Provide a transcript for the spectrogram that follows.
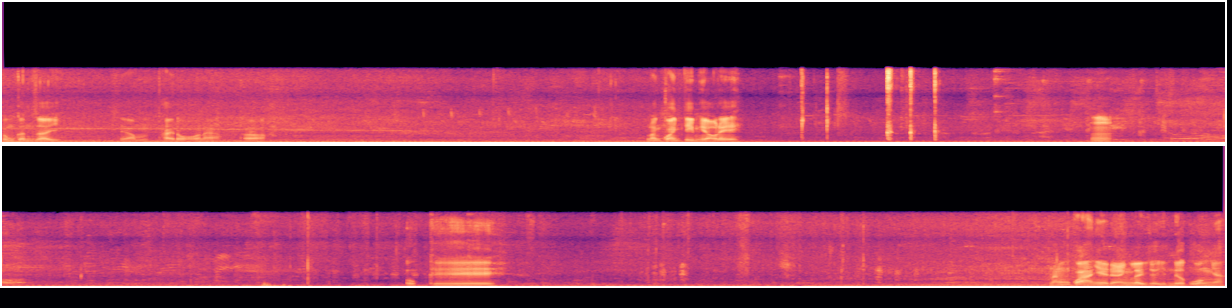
không cần dây. Xem thái độ nào. Ờ. Loanh quanh tìm hiểu đi. Ừ. ok. Nắng quá nhỉ, để anh lấy cho ít nước uống nhá.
